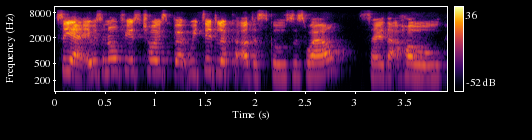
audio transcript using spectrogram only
so yeah, it was an obvious choice, but we did look at other schools as well. So that whole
